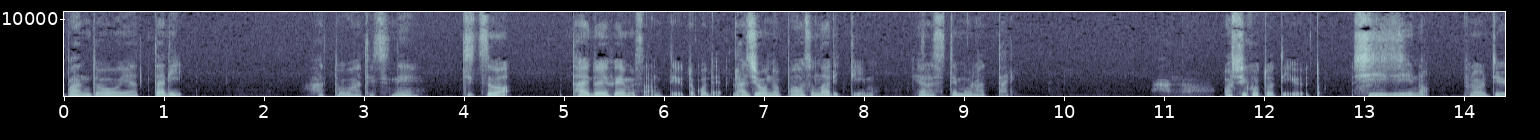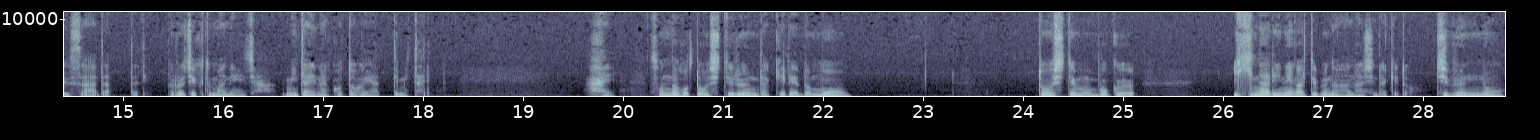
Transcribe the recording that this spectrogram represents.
バンドをやったりあとはですね実はタイド FM さんっていうとこでラジオのパーソナリティもやらせてもらったり。あのお仕事でいうと CG のプロデューサーだったりプロジェクトマネージャーみたいなことをやってみたり。はい。そんなことをしてるんだけれどもどうしても僕いきなりネガティブな話だけど自分の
